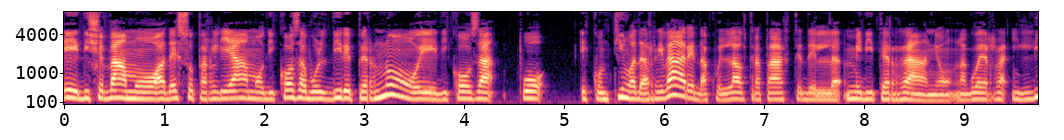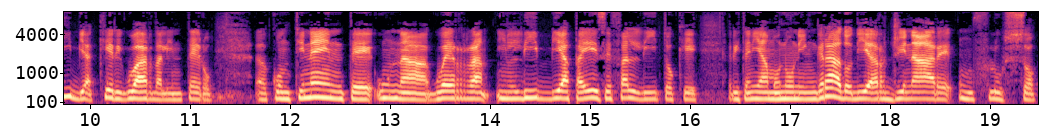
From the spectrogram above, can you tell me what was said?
E dicevamo adesso parliamo di cosa vuol dire per noi, di cosa può e continua ad arrivare da quell'altra parte del Mediterraneo, una guerra in Libia che riguarda l'intero eh, continente, una guerra in Libia, paese fallito che riteniamo non in grado di arginare un flusso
